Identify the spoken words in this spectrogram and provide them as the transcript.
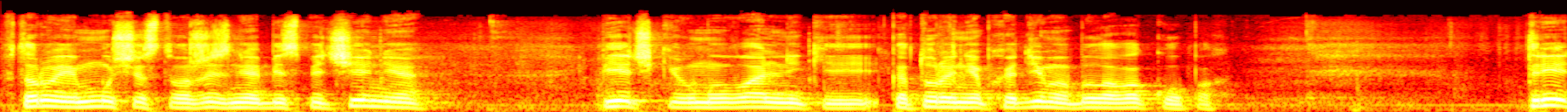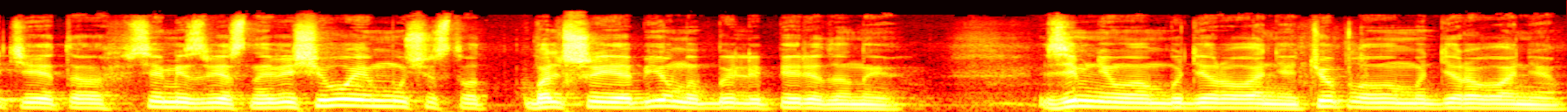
Второе – имущество жизнеобеспечения, печки, умывальники, которые необходимо было в окопах. Третье – это всем известное вещевое имущество. Большие объемы были переданы зимнего обмундирования, теплого обмундирования,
